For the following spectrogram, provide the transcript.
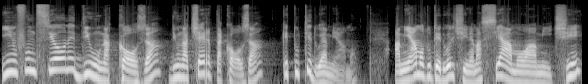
in funzione di una cosa, di una certa cosa che tutti e due amiamo. Amiamo tutti e due il cinema, siamo amici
